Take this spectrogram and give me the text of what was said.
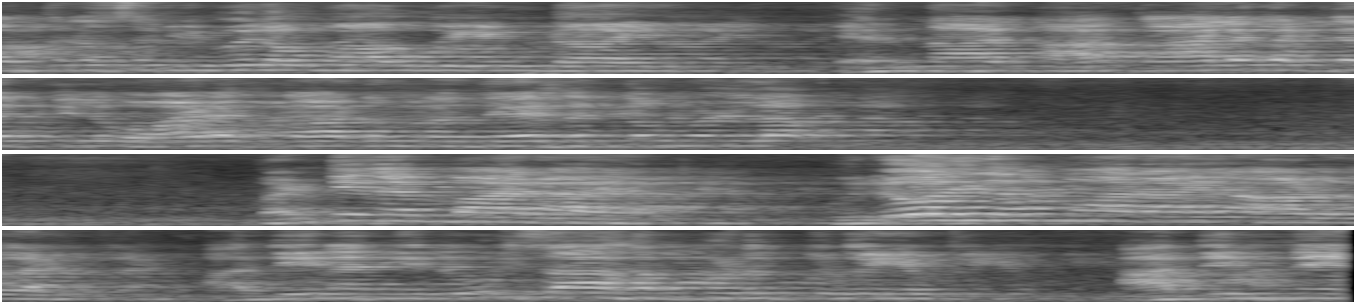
മദ്രസ വിപുലമാവുകയുണ്ടായി. എന്നാൽ ആ കാലഘട്ടത്തിൽ വാഴക്കാടും പ്രദേശത്തുമുള്ള പണ്ഡിതന്മാരായ പുരോഹിതന്മാരായ ആളുകൾ അതിനെ നിരുത്സാഹപ്പെടുത്തുകയും അതിനെ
